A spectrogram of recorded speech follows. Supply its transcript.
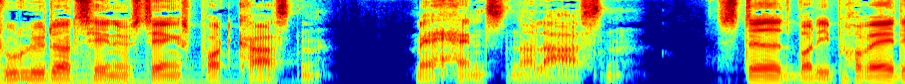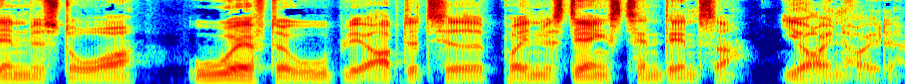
Du lytter til investeringspodcasten med Hansen og Larsen. Stedet, hvor de private investorer uge efter uge bliver opdateret på investeringstendenser i øjenhøjde.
